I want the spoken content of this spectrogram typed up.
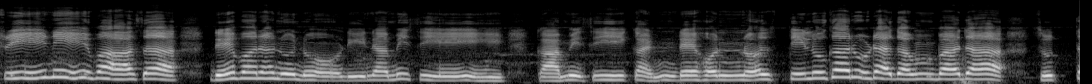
ಶ್ರೀನಿವಾಸ. ದೇವರನು ನೋಡಿ ನಮಿಸಿ. ಕಾಮಿಸಿ ಕಂಡೆ ಹೊನ್ನೊಸ್ತಿಲು ಗರುಡ ಗಂಬದ ಸುತ್ತ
